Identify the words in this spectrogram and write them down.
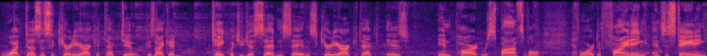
What does a security architect do? Because I could take what you just said and say the security architect is in part responsible yep. for defining and sustaining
